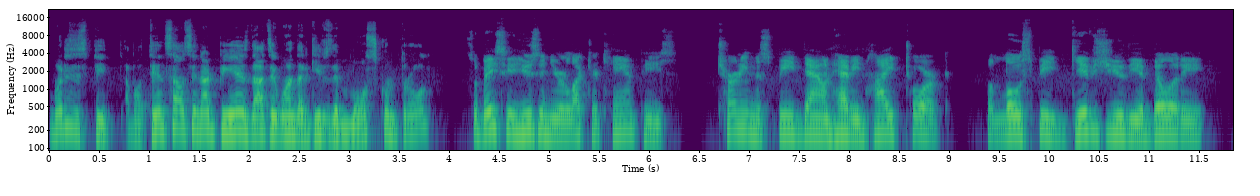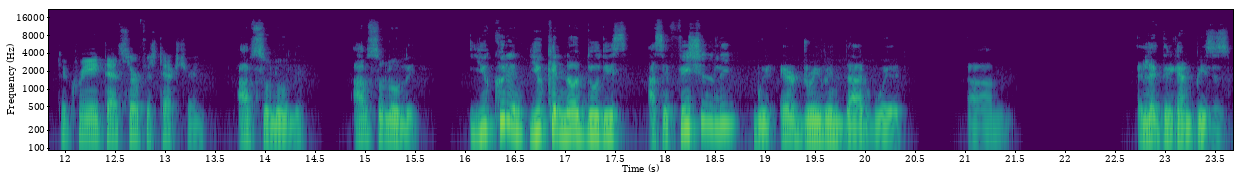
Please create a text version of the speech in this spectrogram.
what is the speed? About 10,000 RPMs. That's the one that gives the most control. So basically, using your electric handpiece, turning the speed down, having high torque but low speed gives you the ability to create that surface texturing. Absolutely, absolutely. You couldn't, you cannot do this as efficiently with air driven that with um, electric hand pieces.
